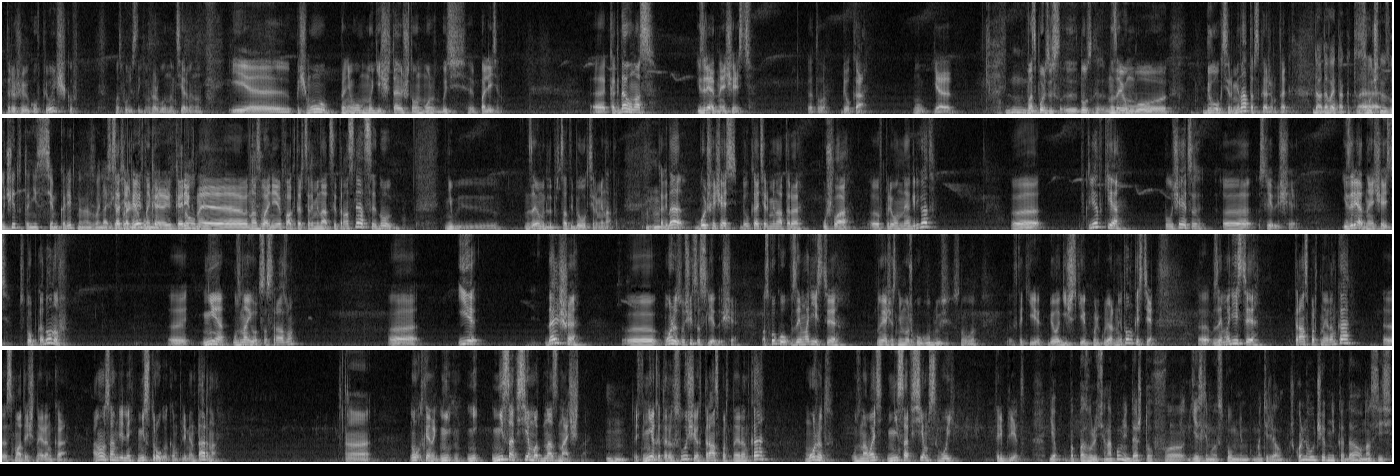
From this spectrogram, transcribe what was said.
дрожжевиков-прионщиков, воспользуюсь таким жаргонным термином, и э, почему про него многие считают, что он может быть полезен. Э, когда у нас изрядная часть этого белка, ну, я воспользуюсь, э, ну, назовем его белок-терминатор, скажем так. Да, давай так, это звучно звучит, это не совсем корректное название. Да, не совсем корректно, помню, корректное но... название фактор терминации и трансляции, ну, не, назовем для простоты белок-терминатор. Угу. Когда большая часть белка-терминатора ушла э, в прионный агрегат, э, в клетке получается э, следующее. Изрядная часть стоп-кодонов э, не узнается сразу – Э, и дальше э, может случиться следующее. Поскольку взаимодействие, ну я сейчас немножко углублюсь снова в такие биологические молекулярные тонкости, э, взаимодействие транспортной РНК э, с маточной РНК, оно на самом деле не строго комплементарно. Э, ну, скажем так, не, не, не совсем однозначно. Угу. То есть в некоторых случаях транспортная РНК может узнавать не совсем свой триплет. Я по- позволю себе напомнить, да, что в, если мы вспомним материал школьного учебника, да, у нас есть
